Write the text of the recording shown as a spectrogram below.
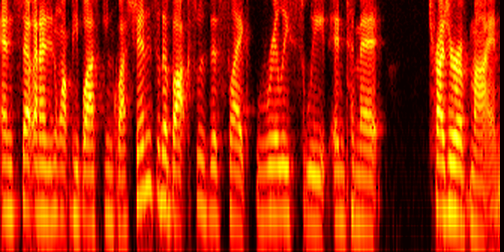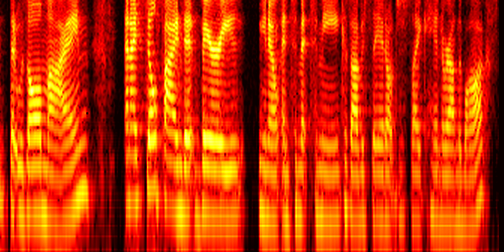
And so, and I didn't want people asking questions. So the box was this like really sweet, intimate treasure of mine that was all mine. And I still find it very, you know, intimate to me because obviously I don't just like hand around the box.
